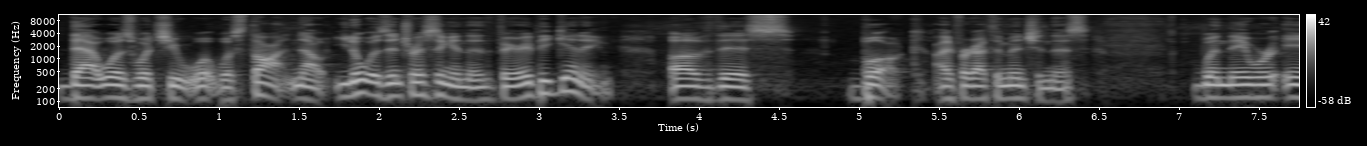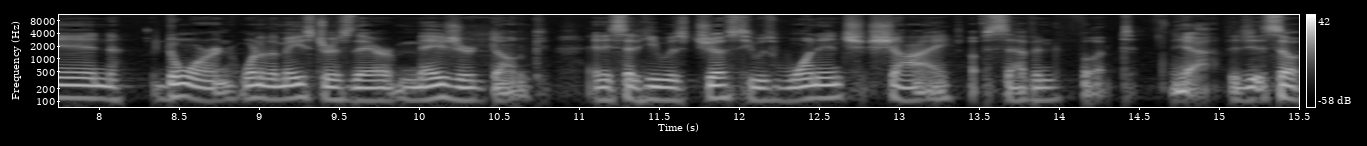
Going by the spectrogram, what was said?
that was what you what was thought. Now, you know what was interesting in the very beginning of this book. I forgot to mention this. When they were in Dorne, one of the maesters there measured Dunk, and he said he was just he was one inch shy of seven foot. yeah Did you- So,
